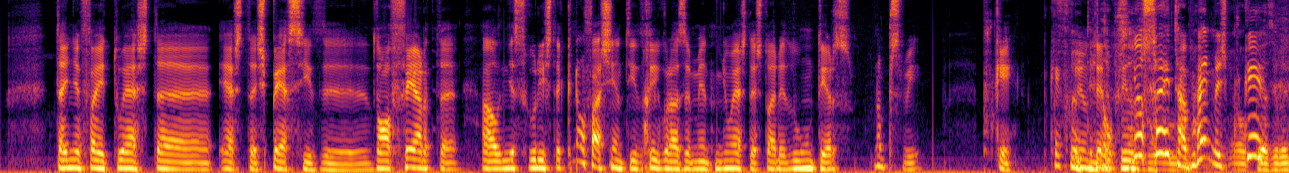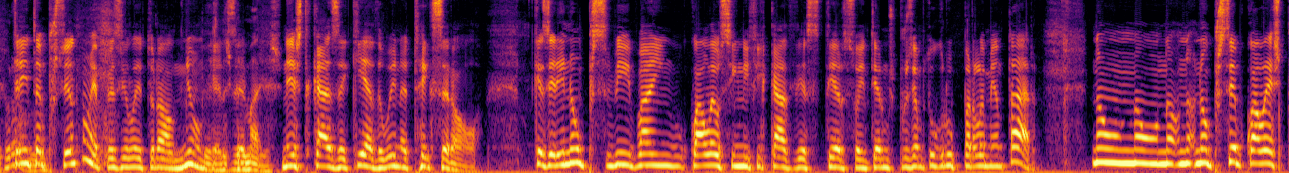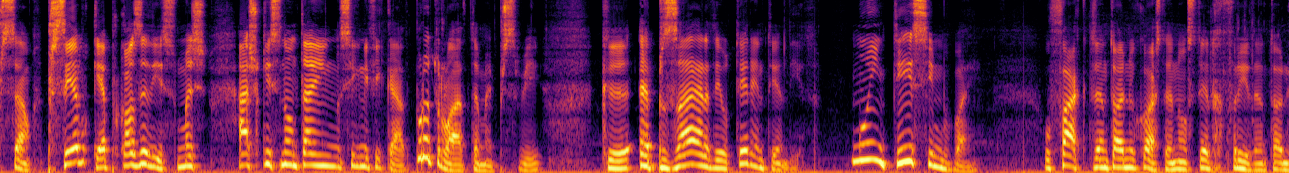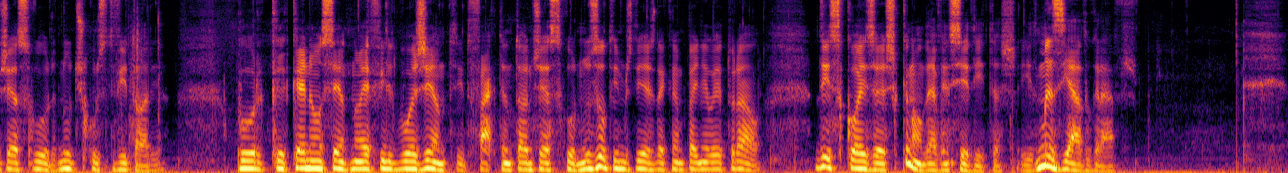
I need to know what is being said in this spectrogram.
tenha feito esta, esta espécie de, de oferta à linha segurista que não faz sentido rigorosamente nenhum esta história do um terço. Não percebi. Porquê? Porquê que foi um terço? Eu sei, está bem, mas é porquê? 30% não é peso eleitoral nenhum. Quer dizer, neste caso aqui é the winner takes it all. Quer dizer, e não percebi bem qual é o significado desse terço em termos, por exemplo, do grupo parlamentar. Não, não, não, não percebo qual é a expressão. Percebo que é por causa disso, mas acho que isso não tem significado. Por outro lado, também percebi que, apesar de eu ter entendido muitíssimo bem o facto de António Costa não se ter referido a António José Seguro no discurso de Vitória, porque quem não sente não é filho de boa gente, e de facto António José Seguro, nos últimos dias da campanha eleitoral, disse coisas que não devem ser ditas e demasiado graves.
